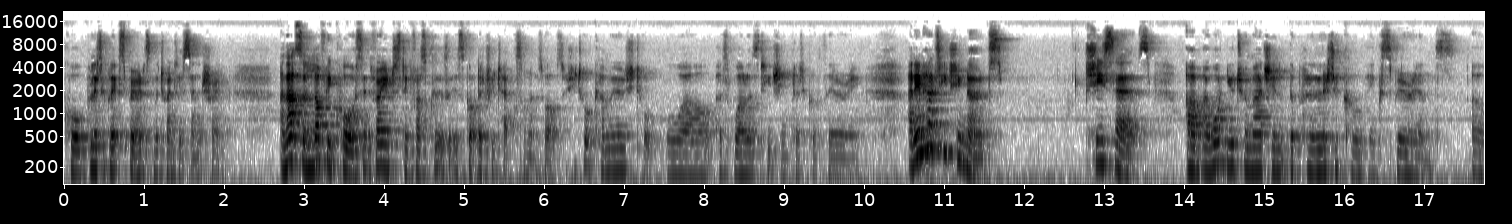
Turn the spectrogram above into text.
called Political Experience in the 20th Century. And that's a lovely course. It's very interesting for us because it's got literary texts on it as well. So she taught Camus, she taught Orwell, as well as teaching political theory. And in her teaching notes, she says, um, I want you to imagine the political experience of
